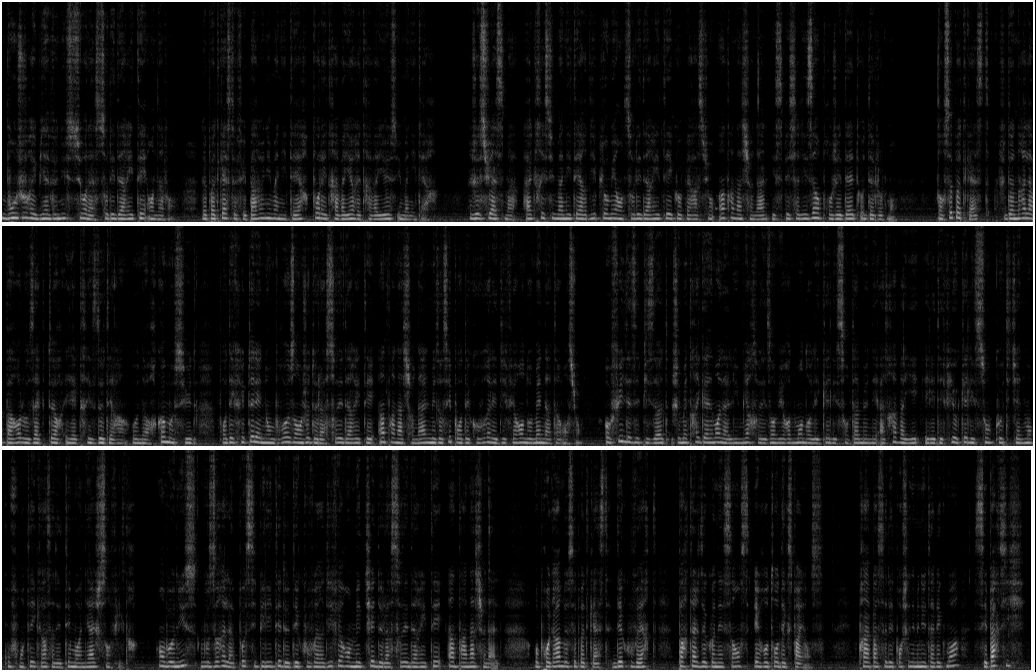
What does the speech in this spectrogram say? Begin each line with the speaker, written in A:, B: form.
A: Bonjour et bienvenue sur la solidarité en avant, le podcast fait par une humanitaire pour les travailleurs et travailleuses humanitaires. Je suis Asma, actrice humanitaire diplômée en solidarité et coopération internationale et spécialisée en projets d'aide au développement. Dans ce podcast, je donnerai la parole aux acteurs et actrices de terrain, au nord comme au sud, pour décrypter les nombreux enjeux de la solidarité internationale, mais aussi pour découvrir les différents domaines d'intervention. Au fil des épisodes, je mettrai également la lumière sur les environnements dans lesquels ils sont amenés à travailler et les défis auxquels ils sont quotidiennement confrontés grâce à des témoignages sans filtre. En bonus, vous aurez la possibilité de découvrir différents métiers de la solidarité internationale. Au programme de ce podcast, découverte, partage de connaissances et retour d'expérience. Prêt à passer les prochaines minutes avec moi? C'est parti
